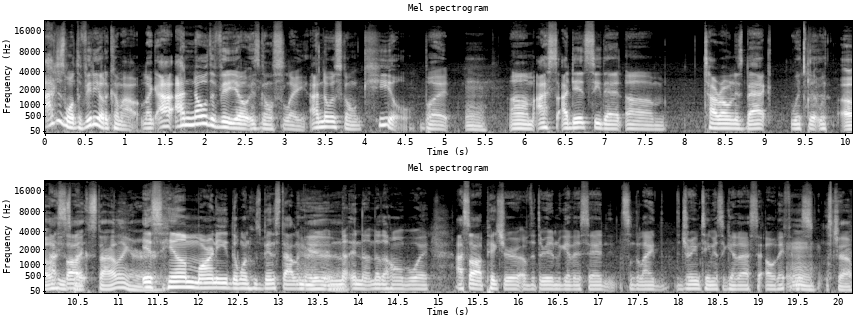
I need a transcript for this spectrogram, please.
I just want the video to come out. Like I, I know the video is gonna slay. I know it's gonna kill, but Mm. um, I, I did see that um, Tyrone is back with the with Oh, I he's saw like styling her. It's him, Marni, the one who's been styling her, and, Yeah. and another homeboy. I saw a picture of the three of them together. Said something like the dream team is together. I said, oh, they Mm, child,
